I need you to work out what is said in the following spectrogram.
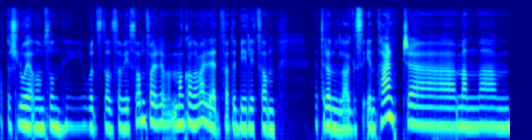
at det slo gjennom sånn i hovedstadsavisene. For man kan jo være redd for at det blir litt sånn trøndelagsinternt. Eh, men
